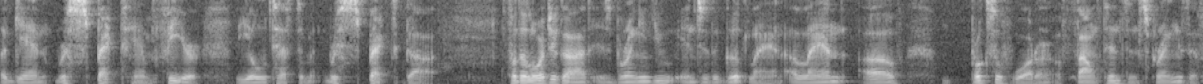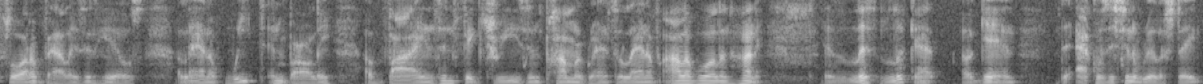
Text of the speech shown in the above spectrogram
Again, respect him. Fear the Old Testament. Respect God. For the Lord your God is bringing you into the good land, a land of brooks of water, of fountains and springs that flow out of valleys and hills, a land of wheat and barley, of vines and fig trees and pomegranates, a land of olive oil and honey. let's look at again the acquisition of real estate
